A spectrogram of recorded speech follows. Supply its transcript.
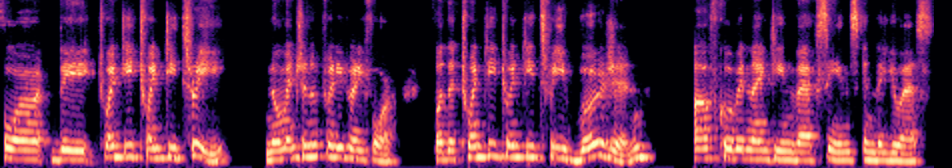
for the 2023, no mention of 2024, for the 2023 version of COVID 19 vaccines in the US,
